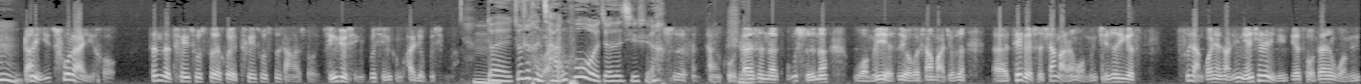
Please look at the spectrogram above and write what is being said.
嗯当你一出来以后，真的推出社会、推出市场的时候，行就行，不行很快就不行了。嗯，对，就是很残酷，我觉得其实。是很残酷，是但是呢，同时呢，我们也是有个想法，就是，呃，这个是香港人，我们其实一个思想观念上，因为年轻人已经接受，但是我们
